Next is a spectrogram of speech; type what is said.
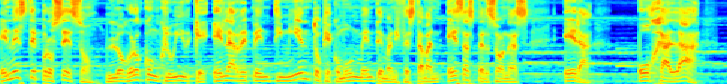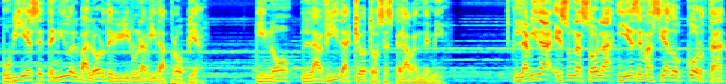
En este proceso logró concluir que el arrepentimiento que comúnmente manifestaban esas personas era, ojalá hubiese tenido el valor de vivir una vida propia y no la vida que otros esperaban de mí. La vida es una sola y es demasiado corta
